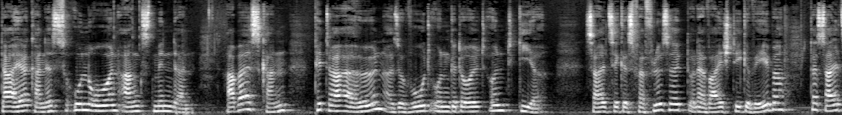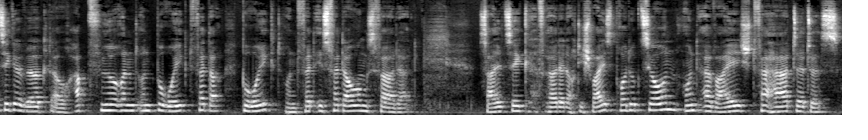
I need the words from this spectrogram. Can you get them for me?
daher kann es Unruhe und Angst mindern. Aber es kann Pitta erhöhen, also Wut, Ungeduld und Gier. Salziges verflüssigt und erweicht die Gewebe. Das Salzige wirkt auch abführend und beruhigt, beruhigt und ist verdauungsfördernd. Salzig fördert auch die Schweißproduktion und erweicht Verhärtetes.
